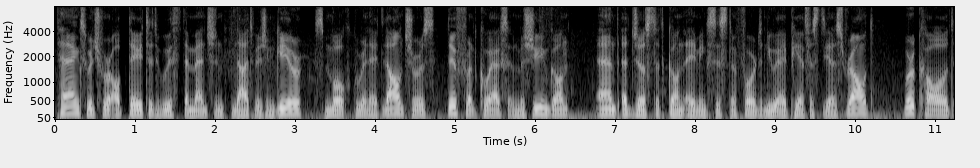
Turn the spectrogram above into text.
Tanks which were updated with the mentioned night vision gear, smoke grenade launchers, different coaxial machine gun and adjusted gun aiming system for the new APFSDS round were called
